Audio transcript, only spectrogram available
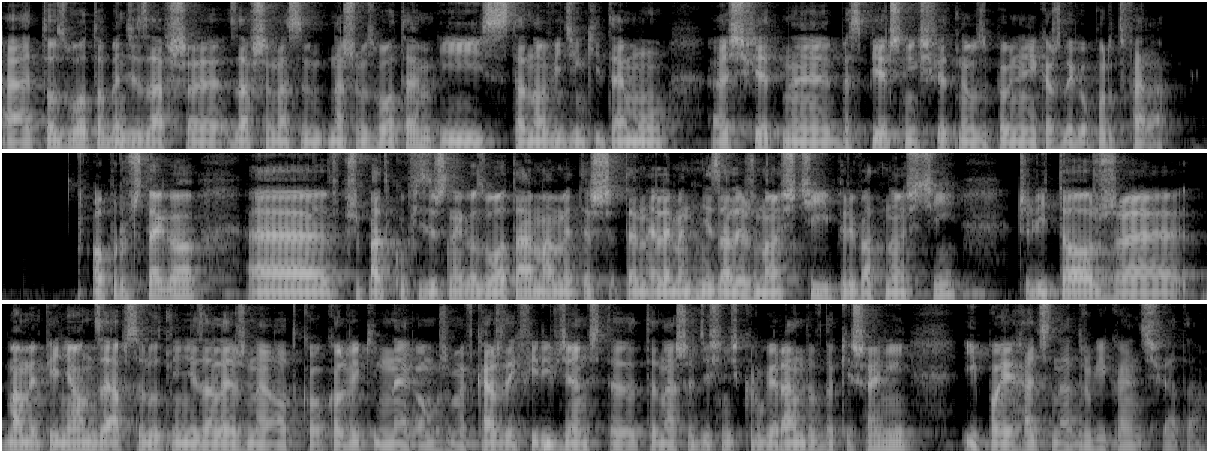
E, to złoto będzie zawsze, zawsze naszym, naszym złotem i stanowi dzięki temu świetny bezpiecznik, świetne uzupełnienie każdego portfela. Oprócz tego e, w przypadku fizycznego złota mamy też ten element niezależności i prywatności, czyli to, że mamy pieniądze absolutnie niezależne od kogokolwiek innego. Możemy w każdej chwili wziąć te, te nasze 10 krugerandów do kieszeni i pojechać na drugi koniec świata.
